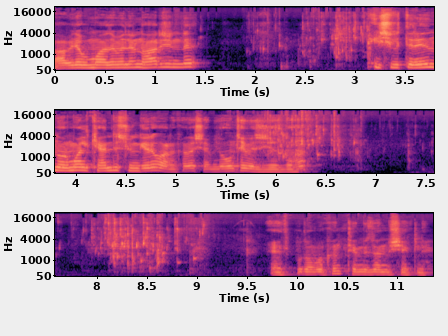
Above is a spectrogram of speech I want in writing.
Daha bir de bu malzemelerin haricinde iç filtrenin normal kendi süngeri var arkadaşlar. Bir de onu temizleyeceğiz daha. Evet bu da bakın temizlenmiş şekli.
